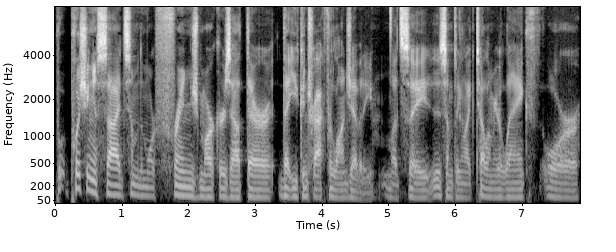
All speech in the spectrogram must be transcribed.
pu- pushing aside some of the more fringe markers out there that you can track for longevity. Let's say something like telomere length or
